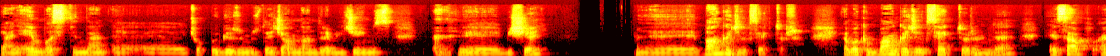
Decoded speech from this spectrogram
Yani en basitinden e, çok böyle gözümüzde canlandırabileceğimiz e, bir şey bankacılık sektörü. Ya bakın bankacılık sektöründe hesap e,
